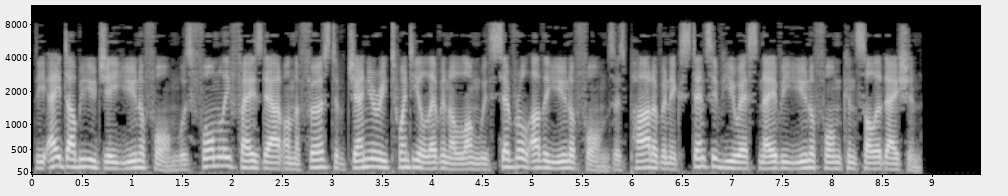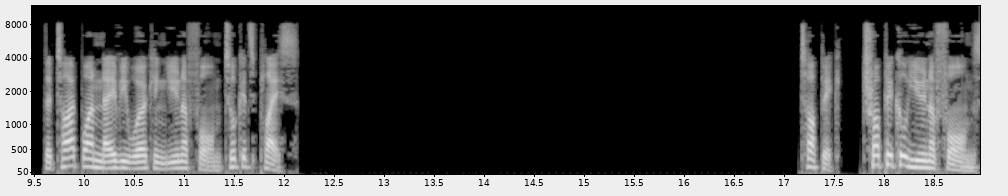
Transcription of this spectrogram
The AWG uniform was formally phased out on 1 January 2011 along with several other uniforms as part of an extensive U.S. Navy uniform consolidation. The Type 1 Navy working uniform took its place. Tropical uniforms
